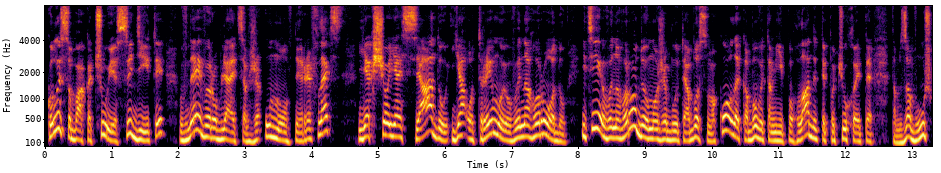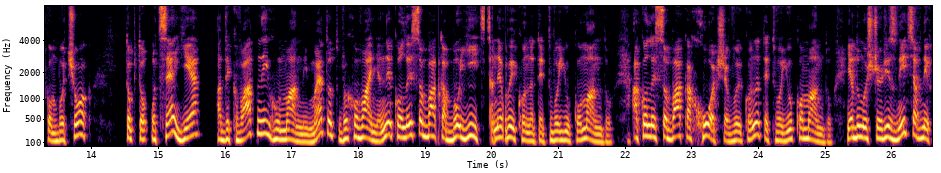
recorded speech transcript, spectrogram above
коли собака чує сидіти, в неї виробляється вже умовний рефлекс. Якщо я сяду, я отримую винагороду. І цією винагородою може бути або смаколик, або ви там її погладите, почухаєте там за вушком, бочок. Тобто, оце є адекватний гуманний метод виховання. Не коли собака боїться не виконати твою команду, а коли собака хоче виконати твою команду. Я думаю, що різниця в них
